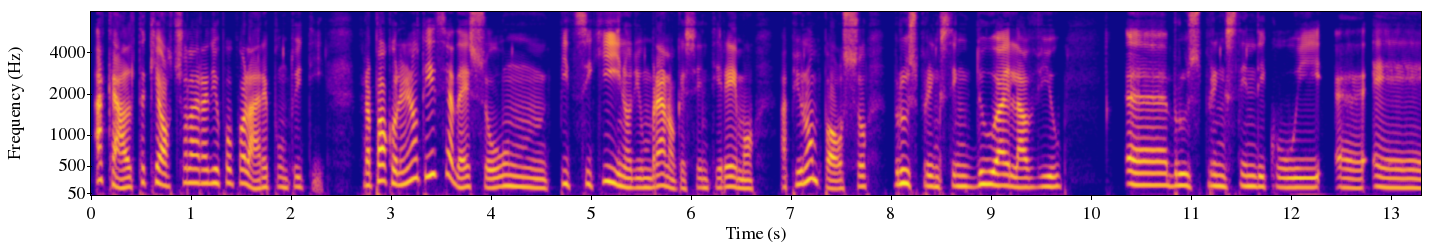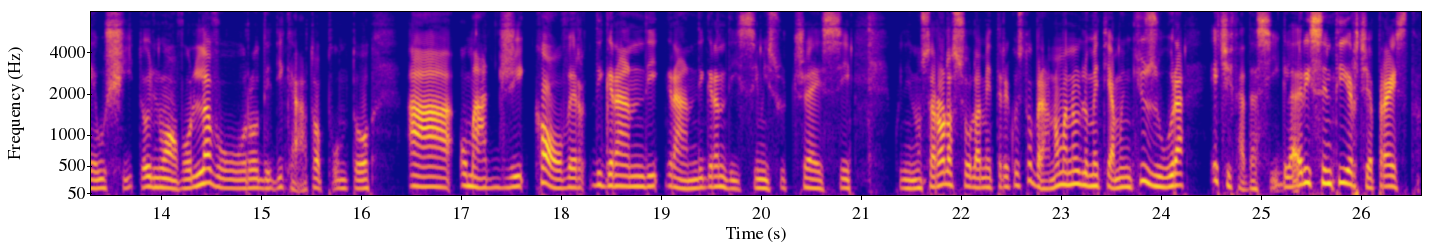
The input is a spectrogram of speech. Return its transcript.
a cult-radiopopolare.it. Fra poco le notizie, adesso un pizzichino di un brano che sentiremo a più non posso, Bruce Springsteen, Do I Love You? Eh, Bruce Springsteen di cui eh, è uscito il nuovo lavoro dedicato appunto a omaggi, cover di grandi, grandi, grandissimi successi. Quindi non sarò la sola a mettere questo brano, ma noi lo mettiamo in chiusura e ci fa da sigla. Risentirci, a presto.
